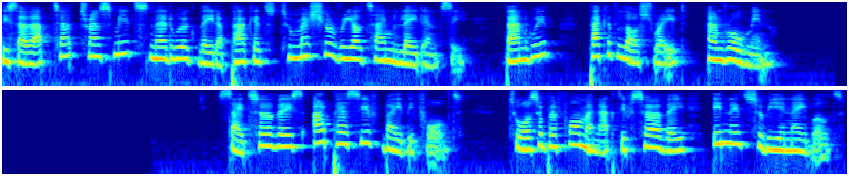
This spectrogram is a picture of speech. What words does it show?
This adapter transmits network data packets to measure real-time latency, bandwidth, packet loss rate, and roaming. Site surveys are passive by default. To also perform an active survey, it needs to be enabled.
